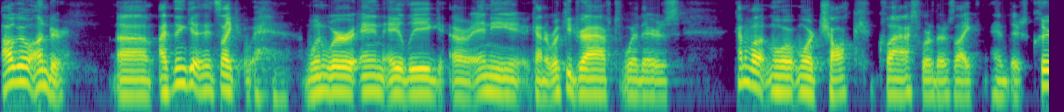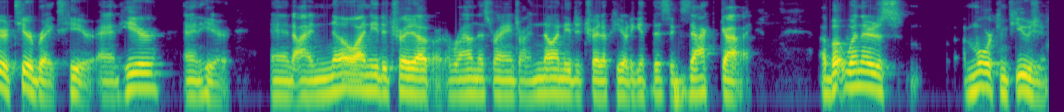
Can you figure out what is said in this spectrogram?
I'll go under. Um, I think it's like when we're in a league or any kind of rookie draft where there's kind of a more more chalk class where there's like and there's clear tier breaks here and here and here. And I know I need to trade up around this range, or I know I need to trade up here to get this exact guy. Uh, but when there's more confusion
